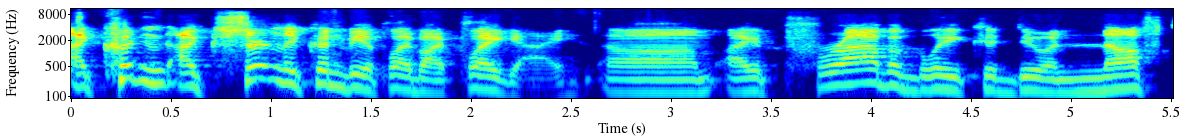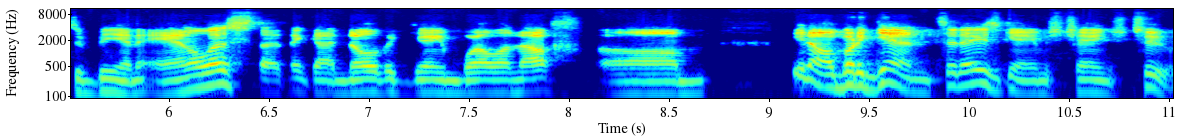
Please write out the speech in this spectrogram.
I couldn't. I certainly couldn't be a play-by-play guy. Um, I probably could do enough to be an analyst. I think I know the game well enough. Um, you know, but again, today's games change too.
